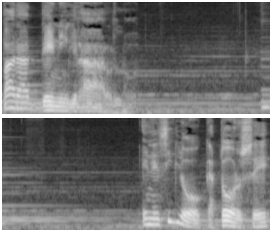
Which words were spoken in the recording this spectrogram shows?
para denigrarlo. En el siglo XIV,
